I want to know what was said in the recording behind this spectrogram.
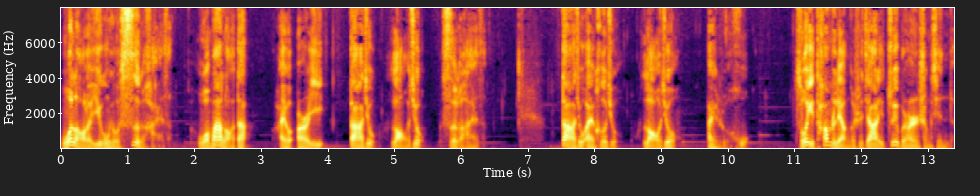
我姥姥一共有四个孩子，我妈老大，还有二姨、大舅、老舅四个孩子。大舅爱喝酒，老舅爱惹祸，所以他们两个是家里最不让人省心的。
